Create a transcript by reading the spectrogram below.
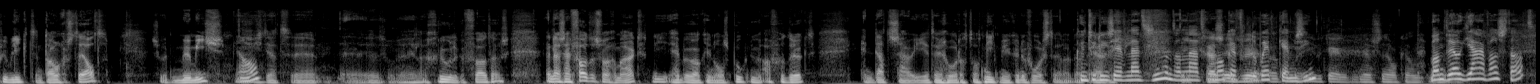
publiek tentoongesteld. Een soort mummies. Oh. Je ziet dat, eh, eh, hele gruwelijke foto's. En daar zijn foto's van gemaakt. Die hebben we ook in ons boek nu afgedrukt. En dat zou je je tegenwoordig toch niet meer kunnen voorstellen. Kunt u die eens even laten zien? Want dan Ik laten we hem ook even op de webcam zien. Nou kan. Want welk jaar was dat?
